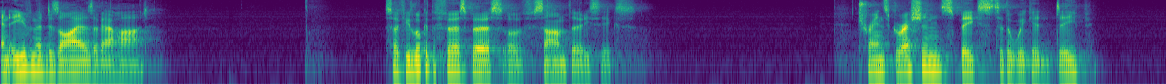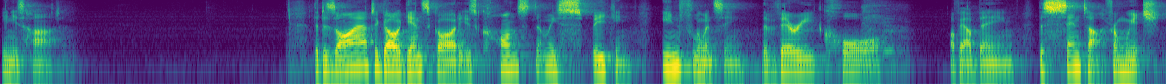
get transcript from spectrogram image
and even the desires of our heart. So, if you look at the first verse of Psalm 36, transgression speaks to the wicked deep in his heart. The desire to go against God is constantly speaking, influencing the very core of our being, the center from which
